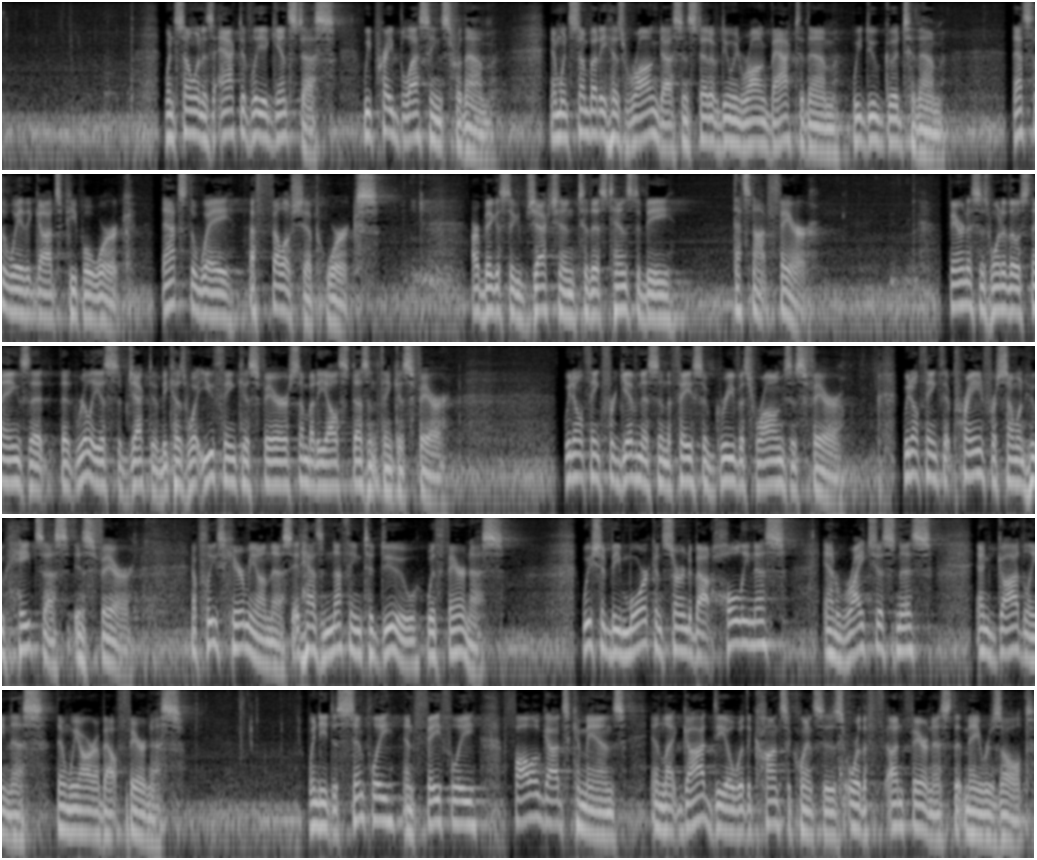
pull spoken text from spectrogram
When someone is actively against us, we pray blessings for them. And when somebody has wronged us, instead of doing wrong back to them, we do good to them. That's the way that God's people work. That's the way a fellowship works. Our biggest objection to this tends to be that's not fair. Fairness is one of those things that, that really is subjective because what you think is fair, somebody else doesn't think is fair. We don't think forgiveness in the face of grievous wrongs is fair. We don't think that praying for someone who hates us is fair. Now, please hear me on this. It has nothing to do with fairness. we should be more concerned about holiness and righteousness and godliness than we are about fairness. We need to simply and faithfully follow God's commands and let God deal with the consequences or the unfairness that may result.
